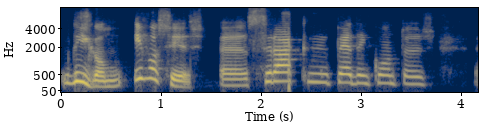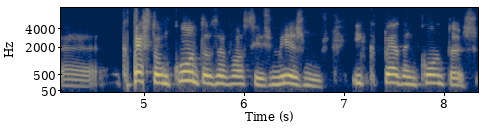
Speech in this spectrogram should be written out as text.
digam-me, e vocês? será que pedem contas uh, que prestam contas a vocês mesmos e que pedem contas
